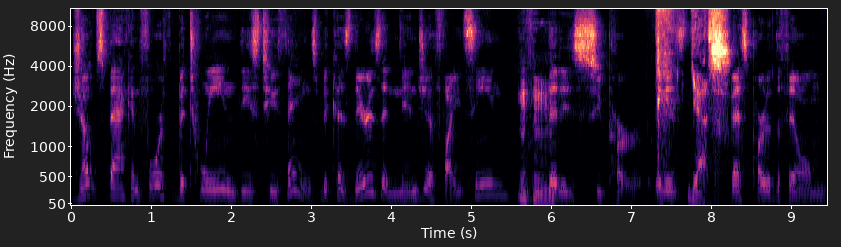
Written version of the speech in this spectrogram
jumps back and forth between these two things because there is a ninja fight scene that is superb. It is Yes. the best part of the film.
